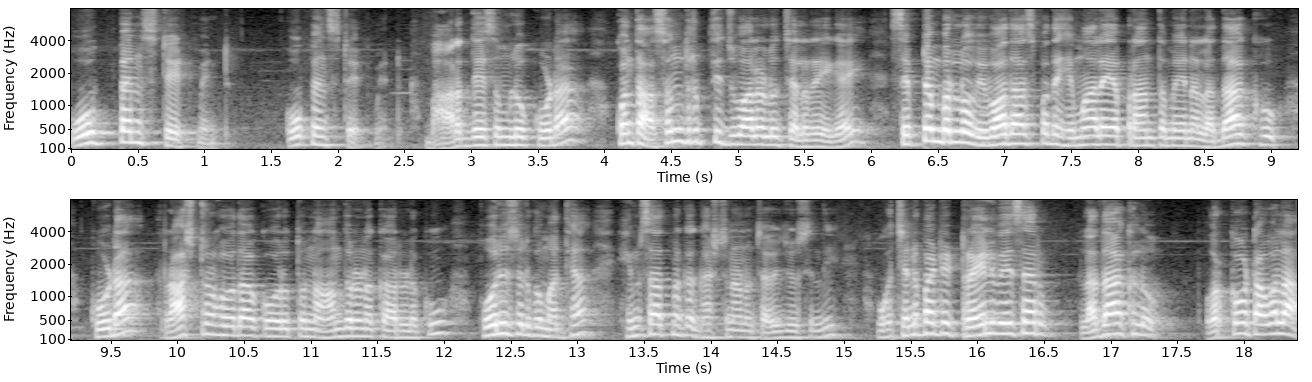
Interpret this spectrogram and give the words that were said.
ఓపెన్ స్టేట్మెంట్. ఓపెన్ స్టేట్మెంట్. భారతదేశంలో కూడా కొంత అసంతృప్తి జ్వాలలు చెలరేగాయి. సెప్టెంబర్లో వివాదాస్పద హిమాలయ ప్రాంతమైన లదాఖ్ కూడా రాష్ట్ర హోదా కోరుతున్న ఆందోళనకారులకు పోలీసులకు మధ్య హింసాత్మక ఘర్షణను చవిచూసింది. ఒక చిన్నపాటి ట్రయల్ వేశారు. లదాఖ్లో వర్కౌట్ అవలా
